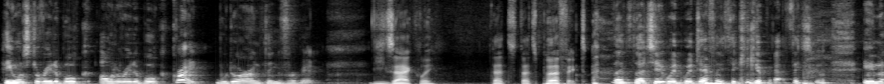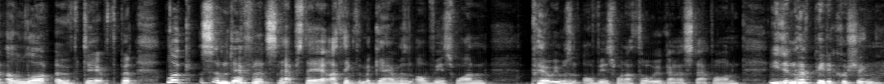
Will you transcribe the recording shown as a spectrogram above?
he wants to read a book, I want to read a book. Great, we'll do our own thing for a bit. exactly. That's that's perfect. That's that's it. We're, we're definitely thinking about this in, in a lot of depth. But look, some definite snaps there. I think that McGann was an obvious one. Pertwee was an obvious one. I thought we were going to snap on. You didn't have Peter Cushing.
